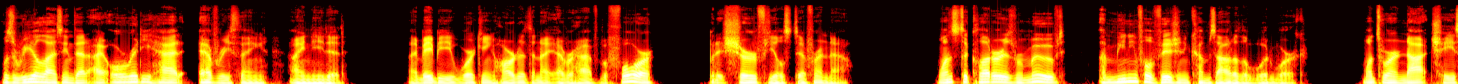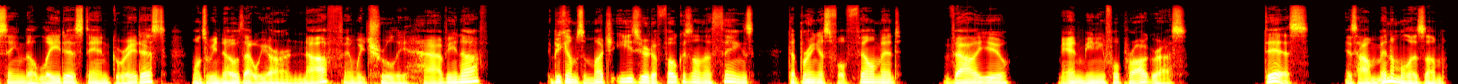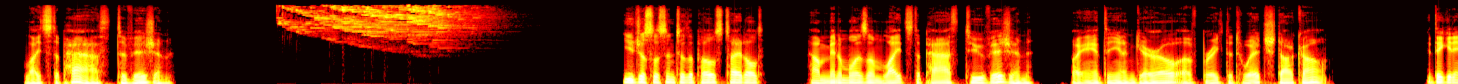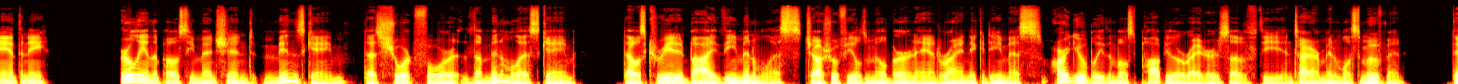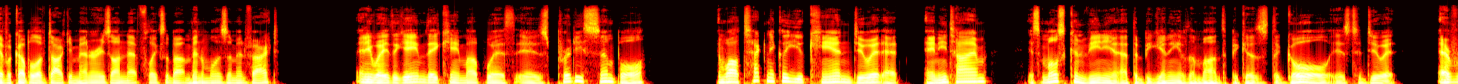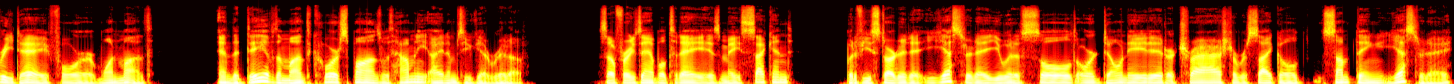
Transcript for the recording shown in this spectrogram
was realizing that I already had everything I needed. I may be working harder than I ever have before, but it sure feels different now. Once the clutter is removed, a meaningful vision comes out of the woodwork. Once we're not chasing the latest and greatest, once we know that we are enough and we truly have enough, it becomes much easier to focus on the things that bring us fulfillment, value, and meaningful progress. This is how minimalism lights the path to vision. You just listened to the post titled, How Minimalism Lights the Path to Vision by Anthony Ungaro of BreakTheTwitch.com. And thank you to Anthony. Early in the post, he mentioned Min's Game, that's short for The Minimalist Game, that was created by the minimalists, Joshua Fields Millburn and Ryan Nicodemus, arguably the most popular writers of the entire minimalist movement. They have a couple of documentaries on Netflix about minimalism, in fact. Anyway, the game they came up with is pretty simple. And while technically you can do it at any time, it's most convenient at the beginning of the month because the goal is to do it every day for one month. And the day of the month corresponds with how many items you get rid of. So, for example, today is May 2nd, but if you started it yesterday, you would have sold or donated or trashed or recycled something yesterday.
